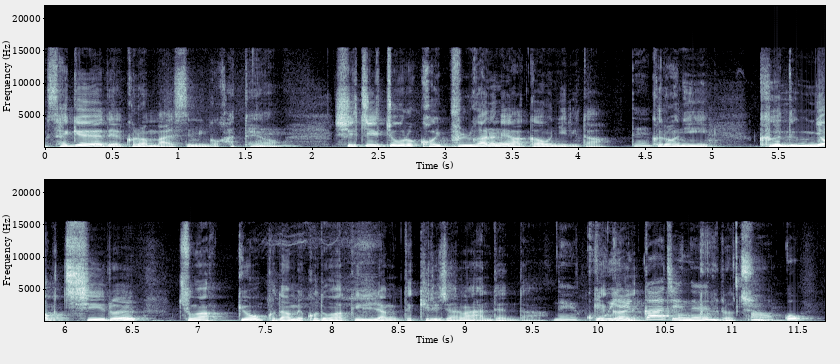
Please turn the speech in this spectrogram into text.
새겨야 될 그런 말씀인 것 같아요. 실질적으로 거의 불가능에 가까운 일이다. 네. 그러니 그 능력치를 중학교 그다음에 고등학교 1학년 때 기르지 않으면 안 된다. 네, 객관- 고1까지는 그렇죠. 어, 꼭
